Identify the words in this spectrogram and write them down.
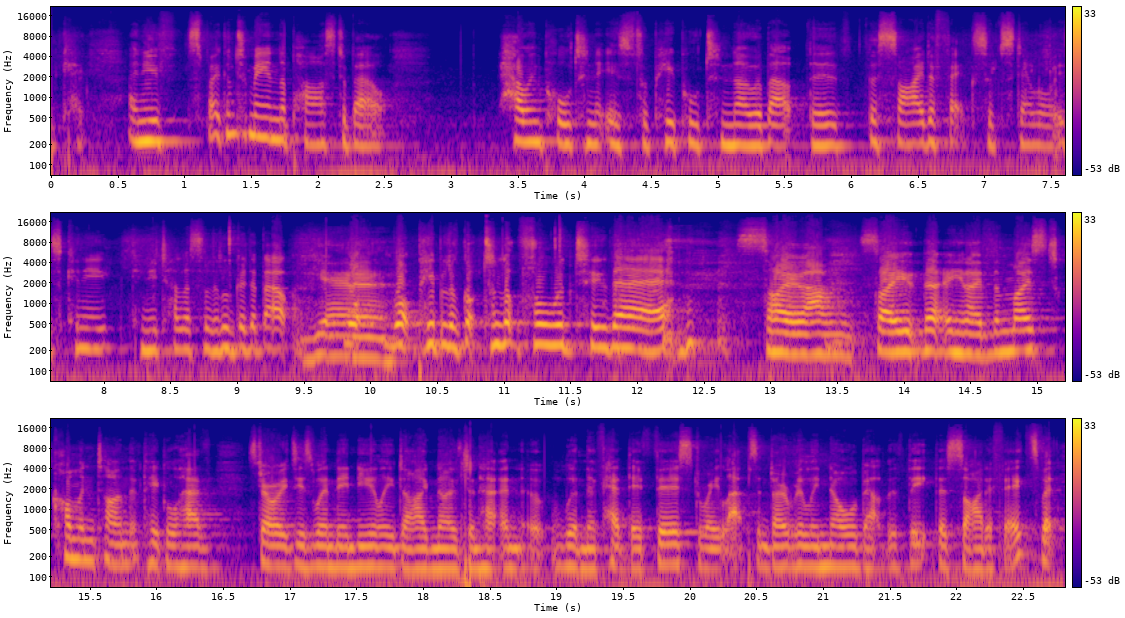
Okay. And you've spoken to me in the past about how important it is for people to know about the, the side effects of steroids. Can you can you tell us a little bit about yeah. what, what people have got to look forward to there? so um, so the, you know the most common time that people have steroids is when they're newly diagnosed and, ha- and uh, when they've had their first relapse and don't really know about the, the, the side effects. But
